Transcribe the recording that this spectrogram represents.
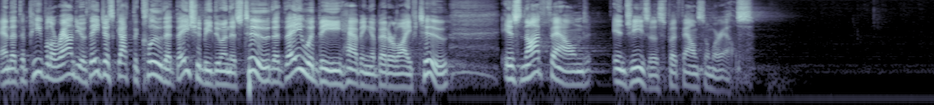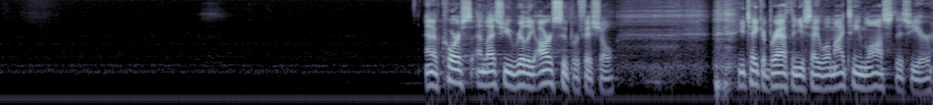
and that the people around you, if they just got the clue that they should be doing this too, that they would be having a better life too, is not found in Jesus, but found somewhere else. And of course, unless you really are superficial, you take a breath and you say, Well, my team lost this year.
